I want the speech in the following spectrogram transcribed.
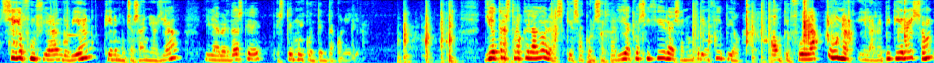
sigue funcionando bien, tiene muchos años ya, y la verdad es que estoy muy contenta con ella. Y otras troqueladoras que os aconsejaría que os hicierais en un principio, aunque fuera una y la repitierais, son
